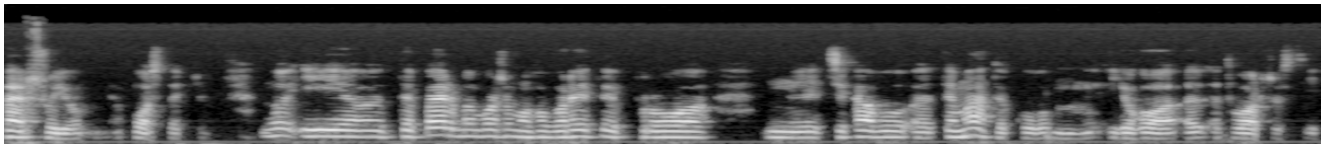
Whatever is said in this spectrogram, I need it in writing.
першою постаттю. Ну і е, тепер ми можемо говорити про цікаву е, тематику його е, творчості,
